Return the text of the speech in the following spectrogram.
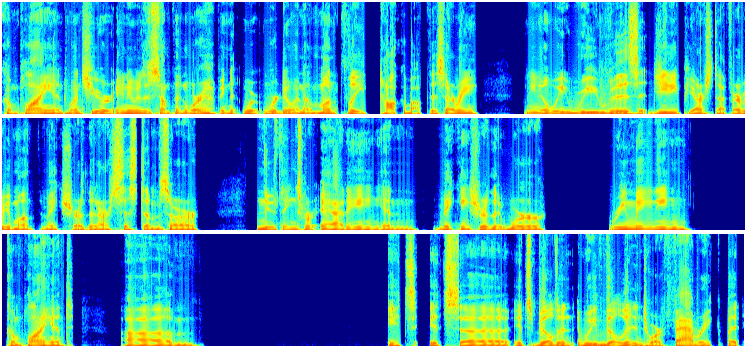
compliant, once you're, and this is something we're having, we're, we're doing a monthly talk about this every, you know, we revisit GDPR stuff every month to make sure that our systems are new things we're adding and making sure that we're remaining compliant. Um, it's, it's, uh, it's building, we've built it into our fabric, but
